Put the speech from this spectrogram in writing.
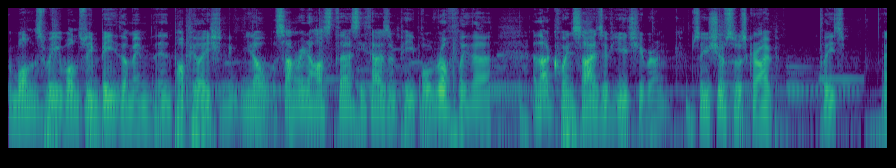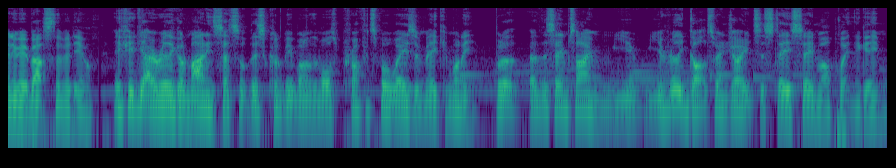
once we once we beat them in, in population, you know, San Marino has thirty thousand people roughly there, and that coincides with YouTube rank. So you should subscribe, please. Anyway, back to the video. If you get a really good mining setup, this could be one of the most profitable ways of making money. But at the same time, you you've really got to enjoy it to stay sane while playing the game.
